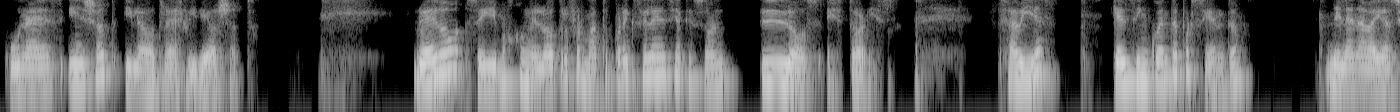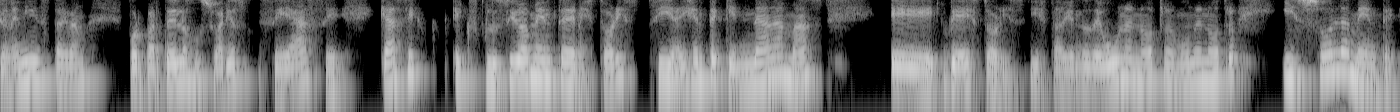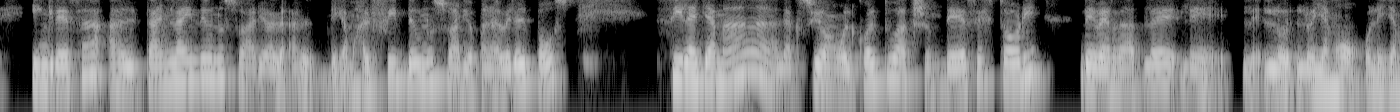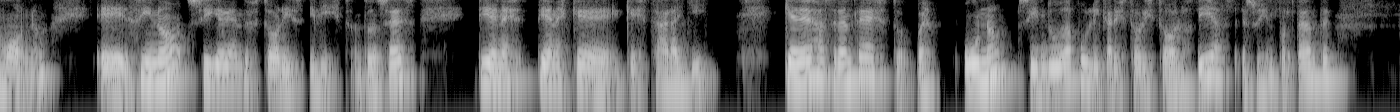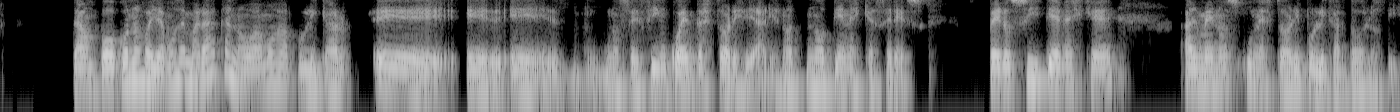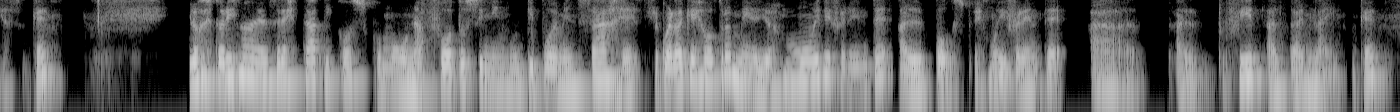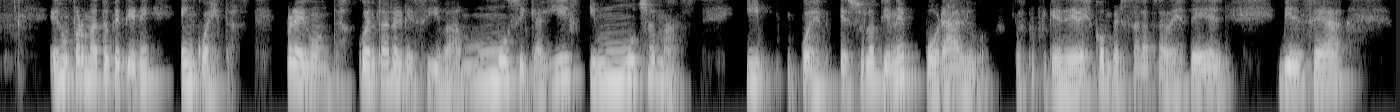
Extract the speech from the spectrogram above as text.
Una es InShot y la otra es VideoShot. Luego seguimos con el otro formato por excelencia que son los stories. ¿Sabías que el 50% de la navegación en Instagram por parte de los usuarios se hace casi exclusivamente en stories? Sí, hay gente que nada más eh, ve stories y está viendo de uno en otro, de uno en otro y solamente ingresa al timeline de un usuario, digamos al feed de un usuario para ver el post, si la llamada a la acción o el call to action de ese story de verdad le, lo, llamó o le llamó, ¿no? Eh, si no, sigue viendo stories y listo. Entonces, tienes, tienes que, que estar allí. ¿Qué debes hacer ante esto? Pues uno, sin duda, publicar stories todos los días, eso es importante. Tampoco nos vayamos de maraca, no vamos a publicar, eh, eh, no sé, 50 stories diarios, no, no tienes que hacer eso, pero sí tienes que al menos una story publicar todos los días, ¿ok? Los stories no deben ser estáticos, como una foto sin ningún tipo de mensaje. Recuerda que es otro medio, es muy diferente al post, es muy diferente a, tu feed, al timeline, ¿ok? Es un formato que tiene encuestas, preguntas, cuenta regresiva, música, GIF y mucho más. Y pues eso lo tiene por algo, pues porque debes conversar a través de él, bien sea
